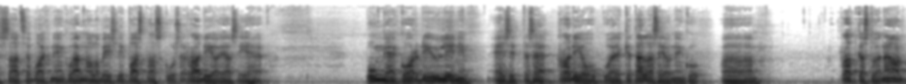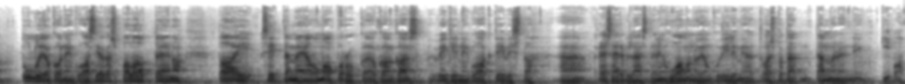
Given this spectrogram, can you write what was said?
saat sen vaikka niin kuin M05 lipastaskuun se radio ja siihen pungekordi yli, niin ei sitten se radio hukku. Eli tällaisia on niin kuin, ää, ratkaistu. Ja nämä on tullut joko niin kuin asiakaspalautteena tai sitten meidän oma porukka, joka on myös hyvinkin niin kuin aktiivista ää, reserviläistä, niin huomannut jonkun ilmiön, että olisipa tämmöinen niin kiva.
